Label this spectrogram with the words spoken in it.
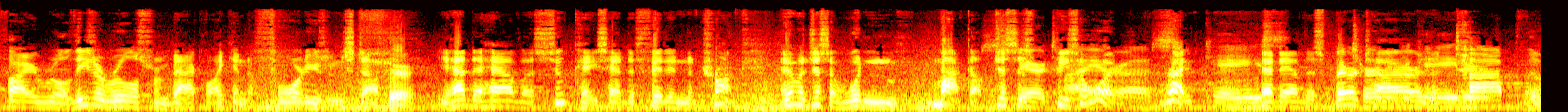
FI rule. These are rules from back like in the 40s and stuff. Sure. You had to have a suitcase had to fit in the trunk, and it was just a wooden mock-up, just a piece of wood. right. suitcase, Had to have the spare tire, the top, the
